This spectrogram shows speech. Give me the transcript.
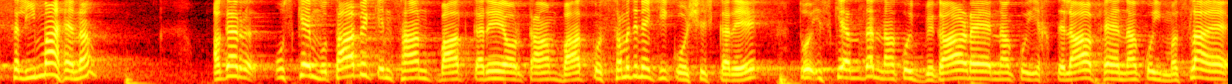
سلیمہ ہے نا، اگر اس کے مطابق انسان بات کرے اور کام، بات کو سمجھنے کی کوشش کرے، تو اس کے اندر نہ کوئی بگاڑ ہے، نہ کوئی اختلاف ہے، نہ کوئی مسئلہ ہے۔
